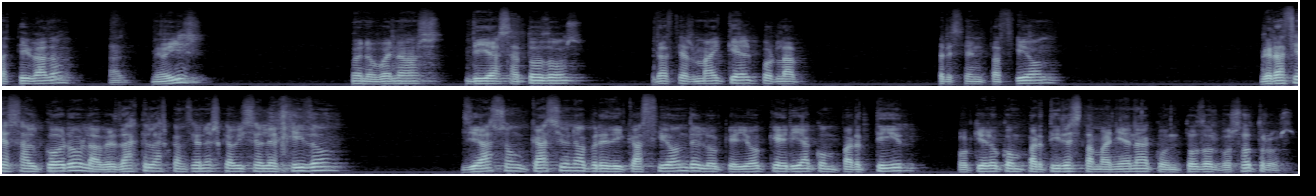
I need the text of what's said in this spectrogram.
¿Está activado? ¿Me oís? Bueno, buenos días a todos. Gracias, Michael, por la presentación. Gracias al coro. La verdad es que las canciones que habéis elegido ya son casi una predicación de lo que yo quería compartir o quiero compartir esta mañana con todos vosotros.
